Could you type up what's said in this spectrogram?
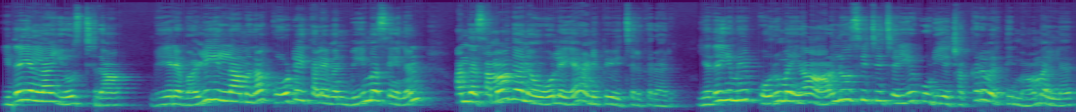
இதையெல்லாம் யோசிச்சுதான் வேற வழி இல்லாம தான் கோட்டை தலைவன் பீமசேனன் அந்த சமாதான ஓலையை அனுப்பி வச்சிருக்கிறாரு. எதையுமே பொறுமையா ஆலோசிச்சு செய்யக்கூடிய சக்கரவர்த்தி மாமல்லர்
